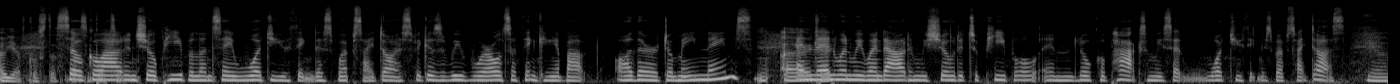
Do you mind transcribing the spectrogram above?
Oh yeah, of course. That's So that's go out and show people and say, what do you think this website does? Because we were also thinking about other domain names. Mm, uh, and then when we went out and we showed it to people in local parks and we said, What do you think this website does? yeah.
